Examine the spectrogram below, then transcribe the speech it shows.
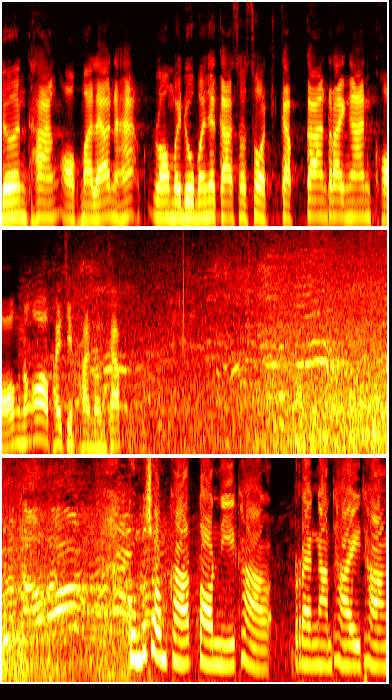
เดินทางออกมาแล้วนะฮะ ลองไปดูบรรยากาศสดๆ กับการรายงานของน้องอ้อภัยจิตพานนท์ครับ คุณผู้ชมคะตอนนี้ค่ะ แรงงานไทยทั้ง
